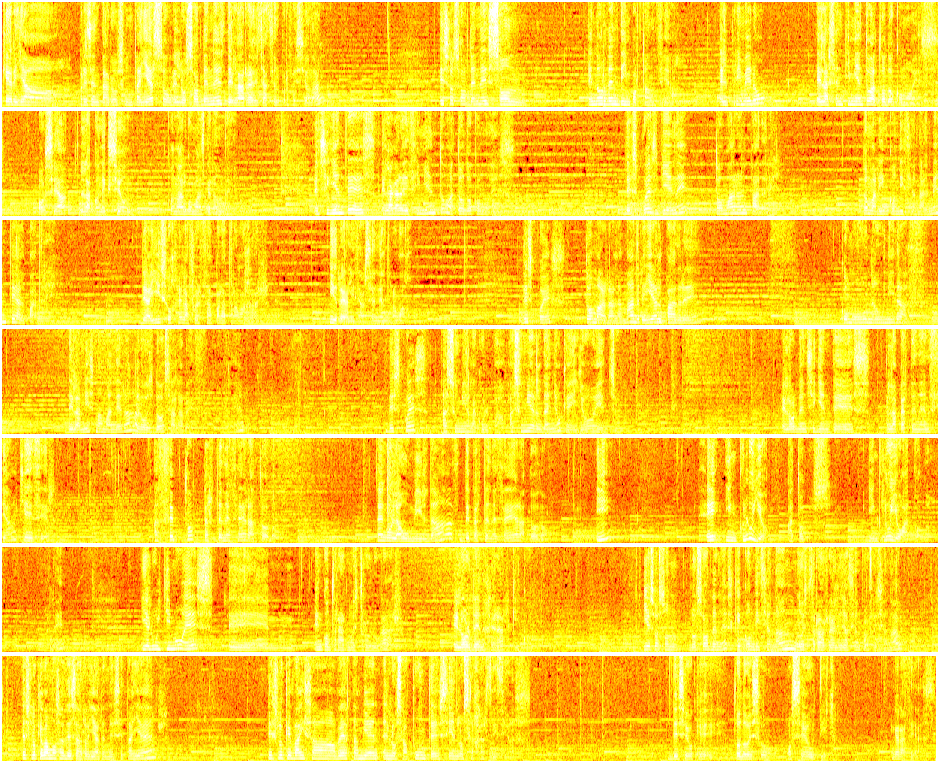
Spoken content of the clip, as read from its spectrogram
quería presentaros un taller sobre los órdenes de la realización profesional. Esos órdenes son en orden de importancia. El primero, el asentimiento a todo como es, o sea, la conexión con algo más grande. El siguiente es el agradecimiento a todo como es. Después viene tomar al Padre tomar incondicionalmente al Padre. De ahí surge la fuerza para trabajar y realizarse en el trabajo. Después, tomar a la Madre y al Padre como una unidad, de la misma manera los dos a la vez. Después, asumir la culpa, asumir el daño que yo he hecho. El orden siguiente es la pertenencia, quiere decir, acepto pertenecer a todo. Tengo la humildad de pertenecer a todo y e incluyo a todos, incluyo a todo. Y el último es eh, encontrar nuestro lugar, el orden jerárquico. Y esos son los órdenes que condicionan nuestra realización profesional. Es lo que vamos a desarrollar en ese taller. Es lo que vais a ver también en los apuntes y en los ejercicios. Deseo que todo eso os sea útil. Gracias.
